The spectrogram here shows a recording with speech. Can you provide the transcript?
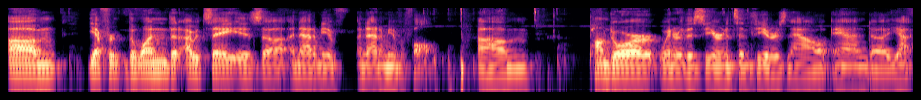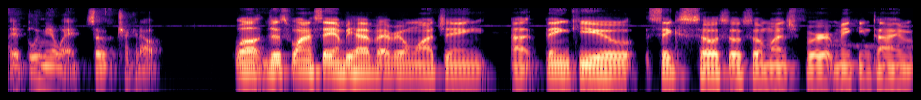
Um, yeah, for the one that I would say is uh, Anatomy of Anatomy of a Fall. Um, Palme d'Or winner this year, and it's in theaters now. And uh, yeah, it blew me away. So check it out. Well, just want to say on behalf of everyone watching, uh, thank you, Six, so so so much for making time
